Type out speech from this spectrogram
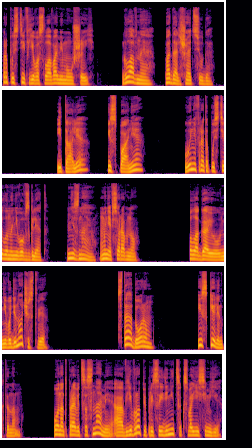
пропустив его слова мимо ушей. «Главное — подальше отсюда». «Италия? Испания?» Уинифред опустила на него взгляд. «Не знаю, мне все равно». «Полагаю, не в одиночестве?» «С Теодором и с Келлингтоном. Он отправится с нами, а в Европе присоединится к своей семье».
